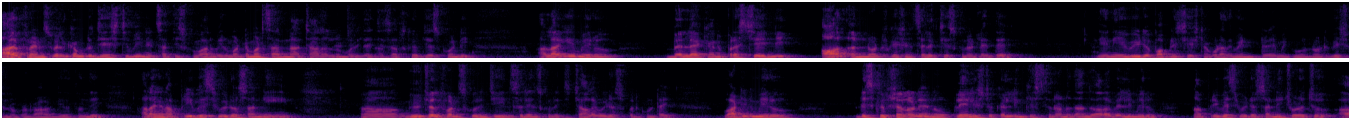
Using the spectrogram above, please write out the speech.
Hi friends welcome to JS TV. నేను సతీష్ కుమార్. మీరు మొట్టమొదటిసారి నా ఛానల్ను మరి దయచేసి సబ్స్క్రైబ్ చేసుకోండి. అలాగే మీరు బెల్ ఐకాన్ ప్రెస్ చేయండి. ఆల్ అండ్ నోటిఫికేషన్ సెలెక్ట్ చేసుకున్నట్లయితే నేను ఏ వీడియో పబ్లిష్ చేసినా కూడా అది వెంటనే మీకు నోటిఫికేషన్ రూపంలో రావడం జరుగుతుంది. అలాగే నా ప్రీవియస్ వీడియోస్ అన్నీ మ్యూచువల్ ఫండ్స్ గురించి ఇన్సూరెన్స్ గురించి చాలా వీడియోస్ పనుకుంటాయి వాటిని మీరు డిస్క్రిప్షన్లో నేను ప్లేలిస్ట్ యొక్క లింక్ ఇస్తున్నాను. దాని ద్వారా వెళ్ళి మీరు నా ప్రీవియస్ వీడియోస్ అన్నీ చూడొచ్చు. ఆ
